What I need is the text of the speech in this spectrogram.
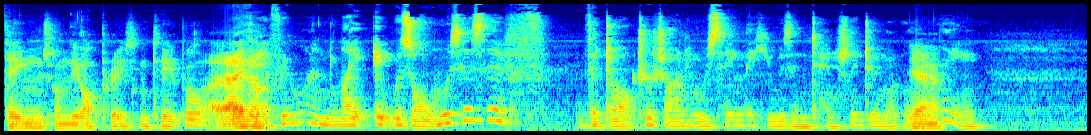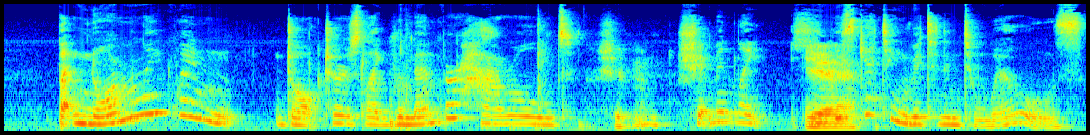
things on the operating table. I, I don't. Everyone, like, it was almost as if the doctor, John, who was saying that he was intentionally doing it Yeah. wrongly. But normally when doctors, like, remember Harold Shipman. Shipman, like, he Yeah. was getting written into wills.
